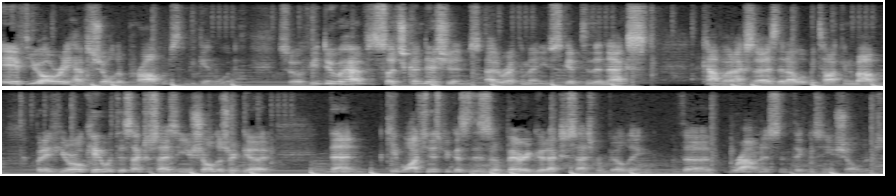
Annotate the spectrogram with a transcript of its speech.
if you already have shoulder problems to begin with. So if you do have such conditions, I'd recommend you skip to the next compound exercise that I will be talking about. But if you're okay with this exercise and your shoulders are good, then keep watching this because this is a very good exercise for building the roundness and thickness in your shoulders.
